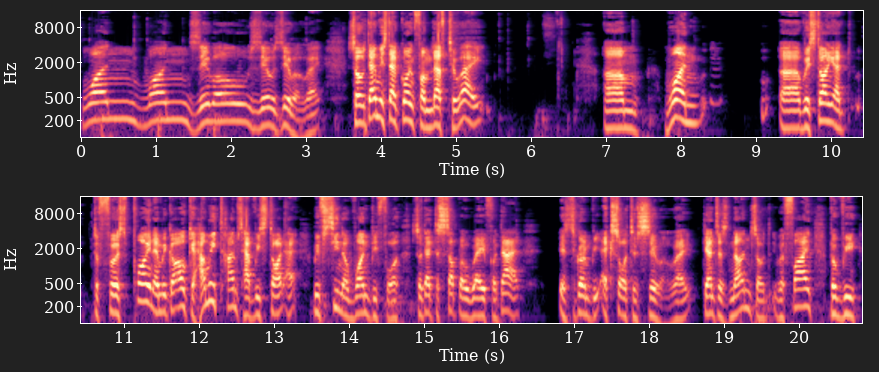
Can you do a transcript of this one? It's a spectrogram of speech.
one, one, zero, zero, zero, right? So that means that going from left to right, um, one, uh, we're starting at the first point and we go, okay, how many times have we start at, we've seen a one before, so that the subarray for that is going to be XOR to zero, right? The answer is none, so we're fine, but we,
